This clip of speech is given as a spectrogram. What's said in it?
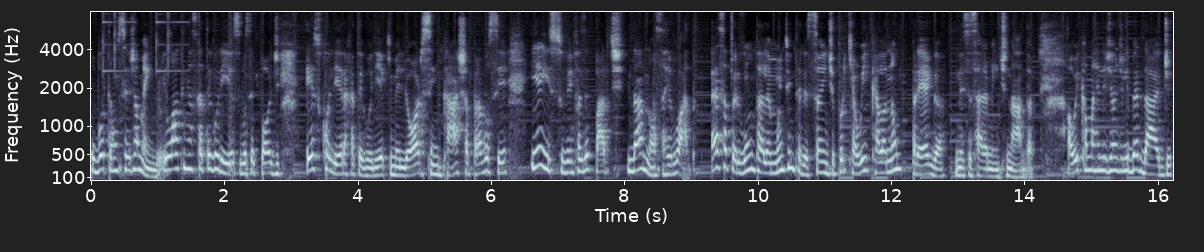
o botão seja membro e lá tem as categorias. Você pode escolher a categoria que melhor se encaixa para você e é isso, vem fazer parte da nossa revoada. Essa pergunta é muito interessante porque a Wicca ela não prega necessariamente nada. A Wicca é uma religião de liberdade,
